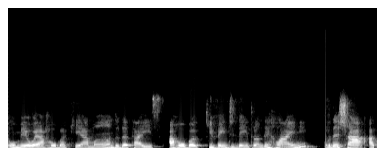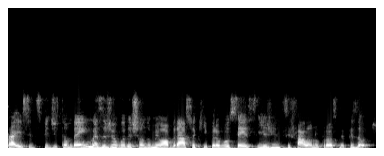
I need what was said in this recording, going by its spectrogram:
O meu é arroba que é Amando, da Thaís, arroba que vem de dentro, underline. Vou deixar a Thaís se despedir também, mas eu já vou deixando o meu abraço aqui para vocês e a gente se fala no próximo episódio.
